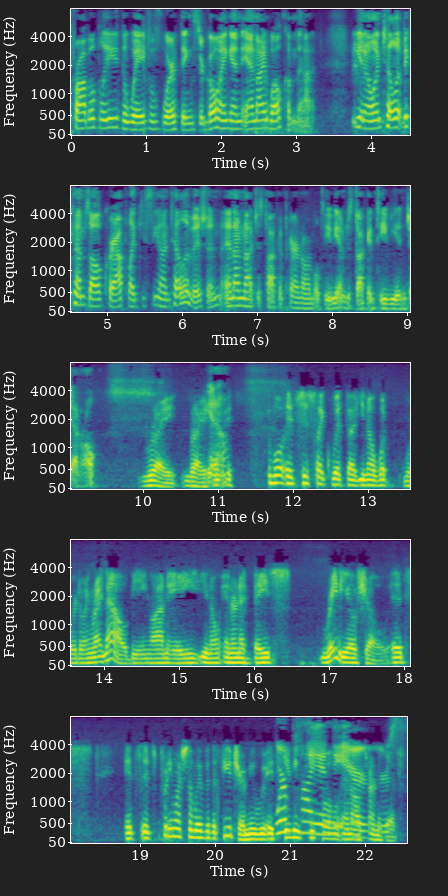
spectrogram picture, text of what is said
probably the wave of where things are going, and and I welcome that you know, until it becomes all crap like you see on television. And I'm not just talking paranormal TV, I'm just talking TV in general. Right, right. You know? It- well, it's just like with uh, you know what we're doing right now, being on a you know internet based radio show. It's it's it's pretty much the wave of the future. I mean, it's We're giving people an pioneers. alternative.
